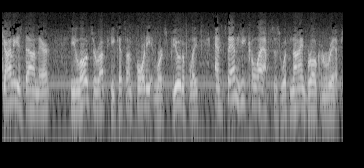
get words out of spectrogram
Johnny is down there. He loads her up. He gets on 40. It works beautifully, and then he collapses with nine broken ribs.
